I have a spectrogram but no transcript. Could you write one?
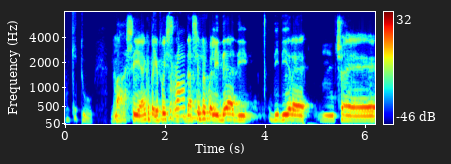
anche tu... No? Ma sì, anche, anche perché poi trovi... dà sempre quell'idea di, di dire, mm, cioè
